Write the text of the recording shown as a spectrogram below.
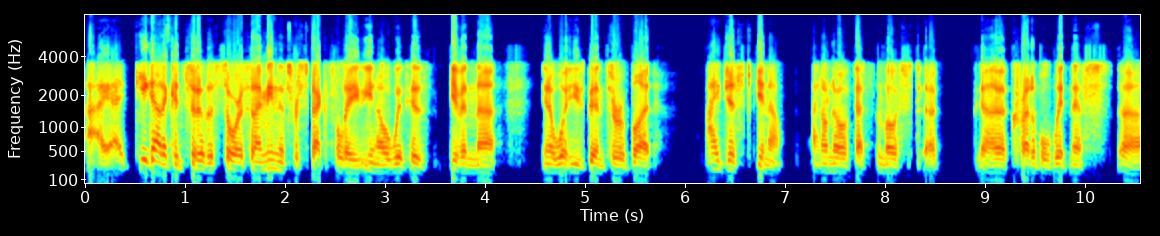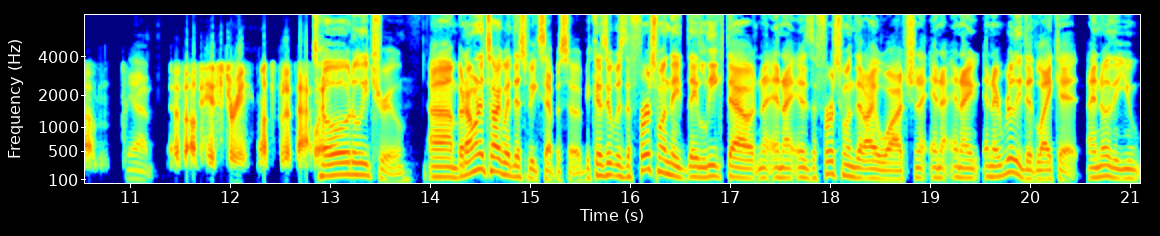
I, I, you got to consider the source, and I mean this respectfully. You know, with his given the you know what he's been through, but I just you know I don't know if that's the most uh, uh, credible witness um, yeah. of, of, history. Let's put it that way. Totally true. Um, but I want to talk about this week's episode because it was the first one they, they leaked out, and, and I, it was the first one that I watched, and I, and I, and I and I really did like it. I know that you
